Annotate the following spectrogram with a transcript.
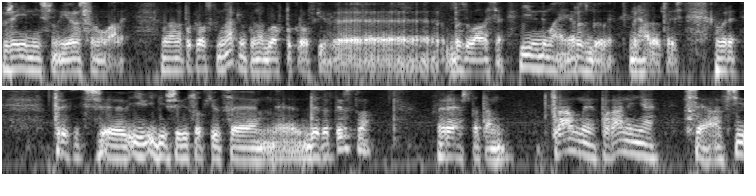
Вже її не існує, її розформували. Вона на Покровському напрямку, вона була в Покровській, е, базувалася. Її немає, розбили бригаду. Тобто, говорю, 30 е, і більше відсотків це дезертирство, решта там травми, поранення, все. А всі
